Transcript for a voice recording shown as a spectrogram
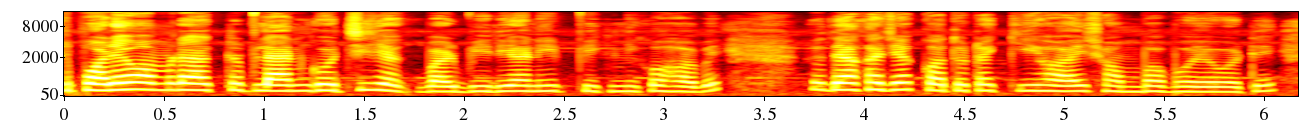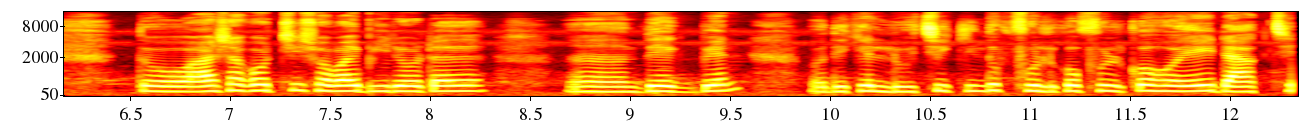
এরপরেও আমরা একটা প্ল্যান করছি একবার বিরিয়ানির পিকনিকও হবে। তো দেখা যাক কতটা কি হয়, সম্ভব হয়ে ওঠে। তো আশা করছি সবাই ভিডিওটা দেখবেন। ওদিকে লুচি কিন্তু ফুলকো ফুলকো হয়েই ডাকছে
